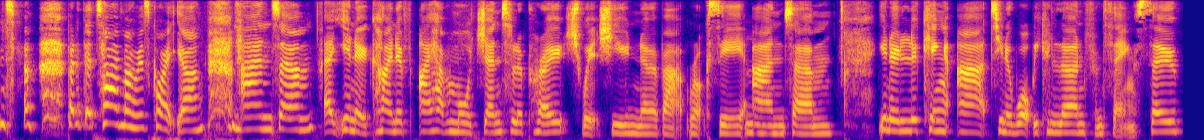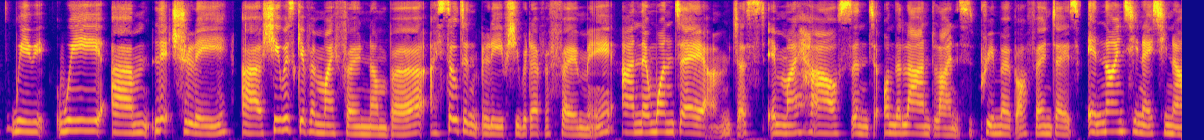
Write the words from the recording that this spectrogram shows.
and um, but at the time I was quite young. And, um, uh, you know, kind of, I have a more gentle approach, which you know about Roxie, mm. and, um, you know, looking at, you know, what we can learn from things. So we, we um, literally, uh, she was given my phone number. I still didn't believe she would ever phone me. And then one day I'm just in my house and on the landline, this is pre mobile phone days, in 1989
